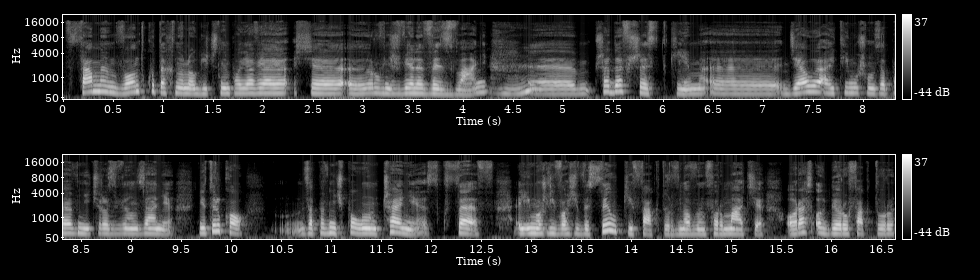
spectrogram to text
W samym wątku technologicznym pojawia się e, również wiele wyzwań. E, Przede wszystkim e, działy IT muszą zapewnić rozwiązanie nie tylko zapewnić połączenie z KSEF i możliwość wysyłki faktur w nowym formacie oraz odbioru faktur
